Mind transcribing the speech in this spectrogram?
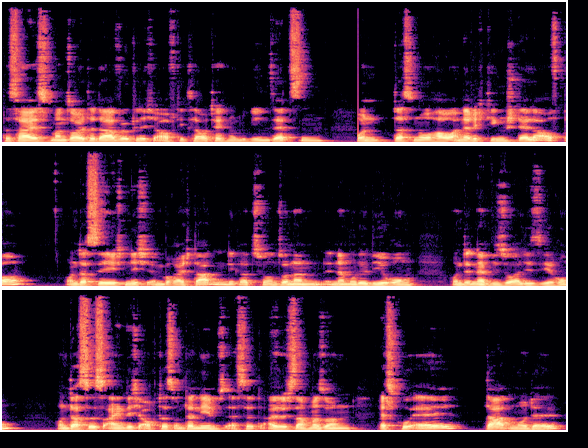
Das heißt, man sollte da wirklich auf die Cloud-Technologien setzen und das Know-how an der richtigen Stelle aufbauen. Und das sehe ich nicht im Bereich Datenintegration, sondern in der Modellierung und in der Visualisierung. Und das ist eigentlich auch das Unternehmensasset. Also ich sag mal so ein SQL-Datenmodell,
